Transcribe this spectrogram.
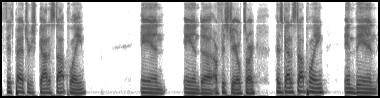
Fitzpatrick's got to stop playing, and and uh, or Fitzgerald, sorry, has got to stop playing, and then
